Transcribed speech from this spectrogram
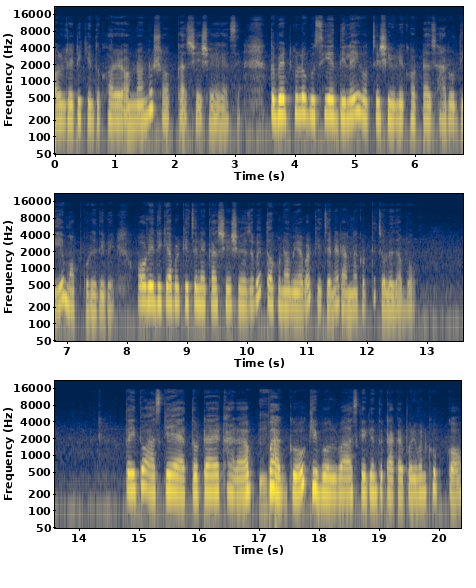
অলরেডি কিন্তু ঘরের অন্যান্য সব কাজ শেষ হয়ে গেছে। তো বেডগুলো গুছিয়ে দিলেই হচ্ছে শিউলি ঘরটা ঝাড়ু দিয়ে মপ করে দিবে। ওর এদিকে আবার কিচেনের কাজ শেষ হয়ে যাবে, তখন আমি আবার কিচেনে রান্না করতে চলে যাব। তো এই তো আজকে এতটা খারাপ ভাগ্য, কি বলব? আজকে কিন্তু টাকার পরিমাণ খুব কম।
